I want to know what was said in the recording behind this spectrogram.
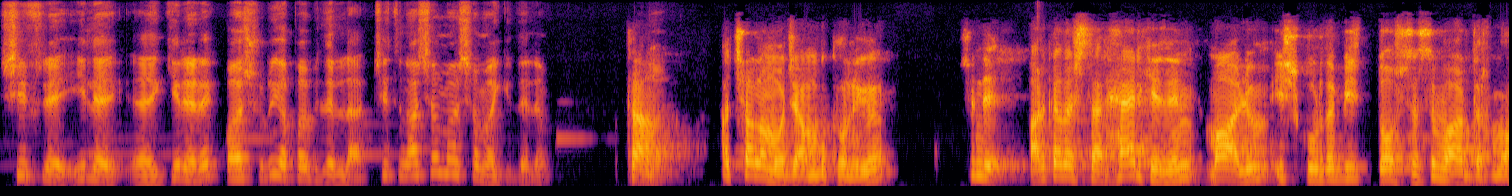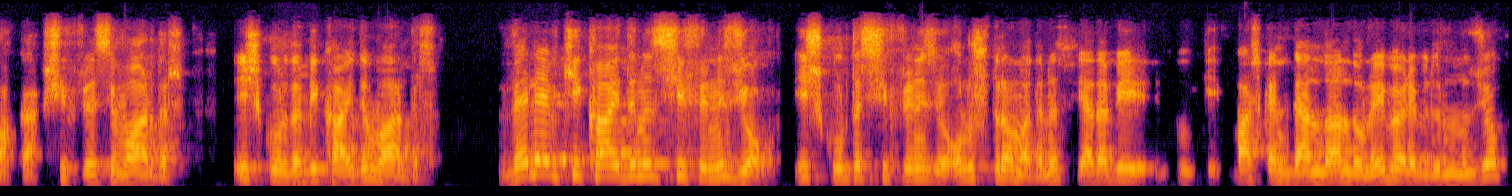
şifre ile e, girerek başvuru yapabilirler. Çetin aşama aşama gidelim. Tamam. Açalım hocam bu konuyu. Şimdi arkadaşlar herkesin malum İşkur'da bir dosyası vardır muhakkak. Şifresi vardır. İşkur'da bir kaydı vardır. Velev ki kaydınız, şifreniz yok. İşkur'da şifrenizi oluşturamadınız ya da bir başka nedenden dolayı böyle bir durumunuz yok.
